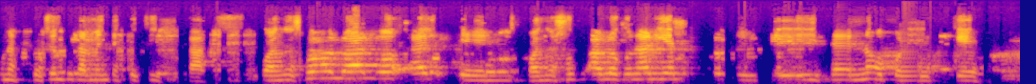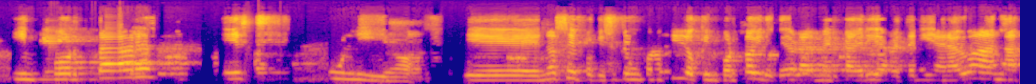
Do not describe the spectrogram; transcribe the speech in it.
una situación totalmente específica. Cuando yo hablo algo, eh, cuando yo hablo con alguien que dice, no, porque importar es un lío. Eh, no sé, porque yo tengo un conocido que importó y le quedó la mercadería retenida en aduana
